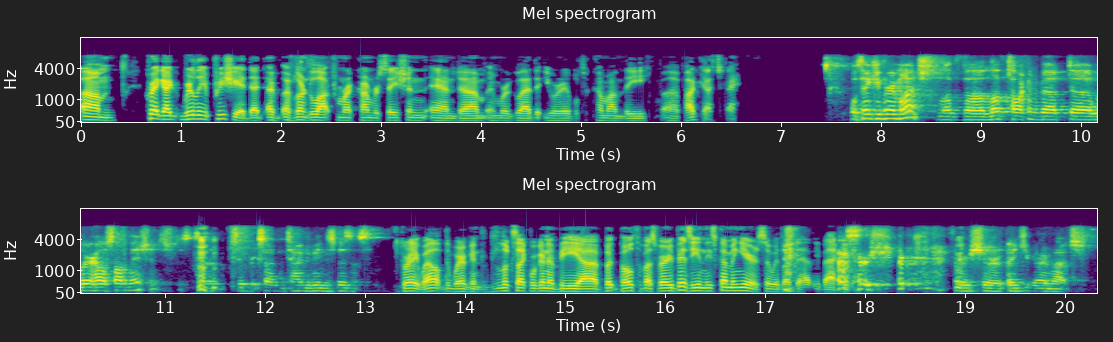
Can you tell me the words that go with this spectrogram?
Um, Craig, I really appreciate that. I've, I've, learned a lot from our conversation, and um, and we're glad that you were able to come on the uh, podcast today. Well, thank you very much. Love uh, love talking about uh, warehouse automation. It's just a super exciting time to be in this business. Great. Well, we're going looks like we're going to be, uh, but both of us very busy in these coming years. So we'd love to have you back. For sure. For sure. Thank you very much.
